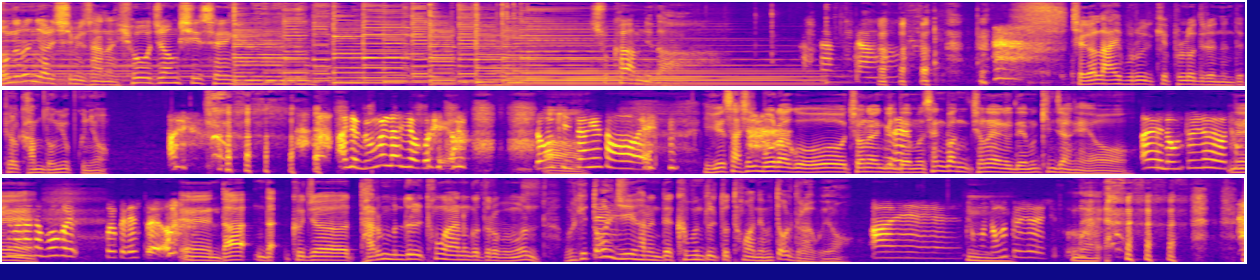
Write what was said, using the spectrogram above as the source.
오늘은 열심히 사는 효정 씨 생일 축하합니다 감사합니다. 제가 라이브로 이렇게 불러드렸는데 별 감동이 없군요 아니, 아니요, 눈물 나려고 해요. 너무 아. 긴장해서. 예. 이게 사실 뭐라고 전화 연결되면 생방 전화 연결되면 긴장해요 아 너무 떨려요. 정신만 네. 하다 목을, 뭘 그랬어요. 예, 나, 나, 그저, 다른 분들 통화하는 거 들어보면, 왜 이렇게 떨지 하는데 그분들도 통화되면 떨더라고요. 아, 예, 예. 정말 음. 너무 떨려요, 지금. 네.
